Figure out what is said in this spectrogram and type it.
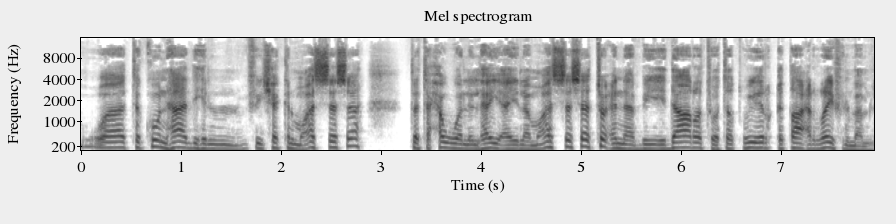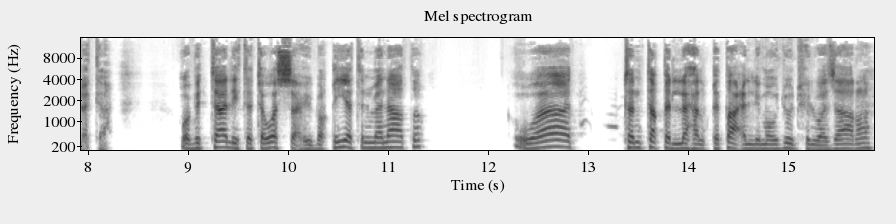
وتكون هذه في شكل مؤسسة تتحول الهيئة إلى مؤسسة تعنى بإدارة وتطوير قطاع الري في المملكة وبالتالي تتوسع في بقية المناطق وتنتقل لها القطاع اللي موجود في الوزارة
